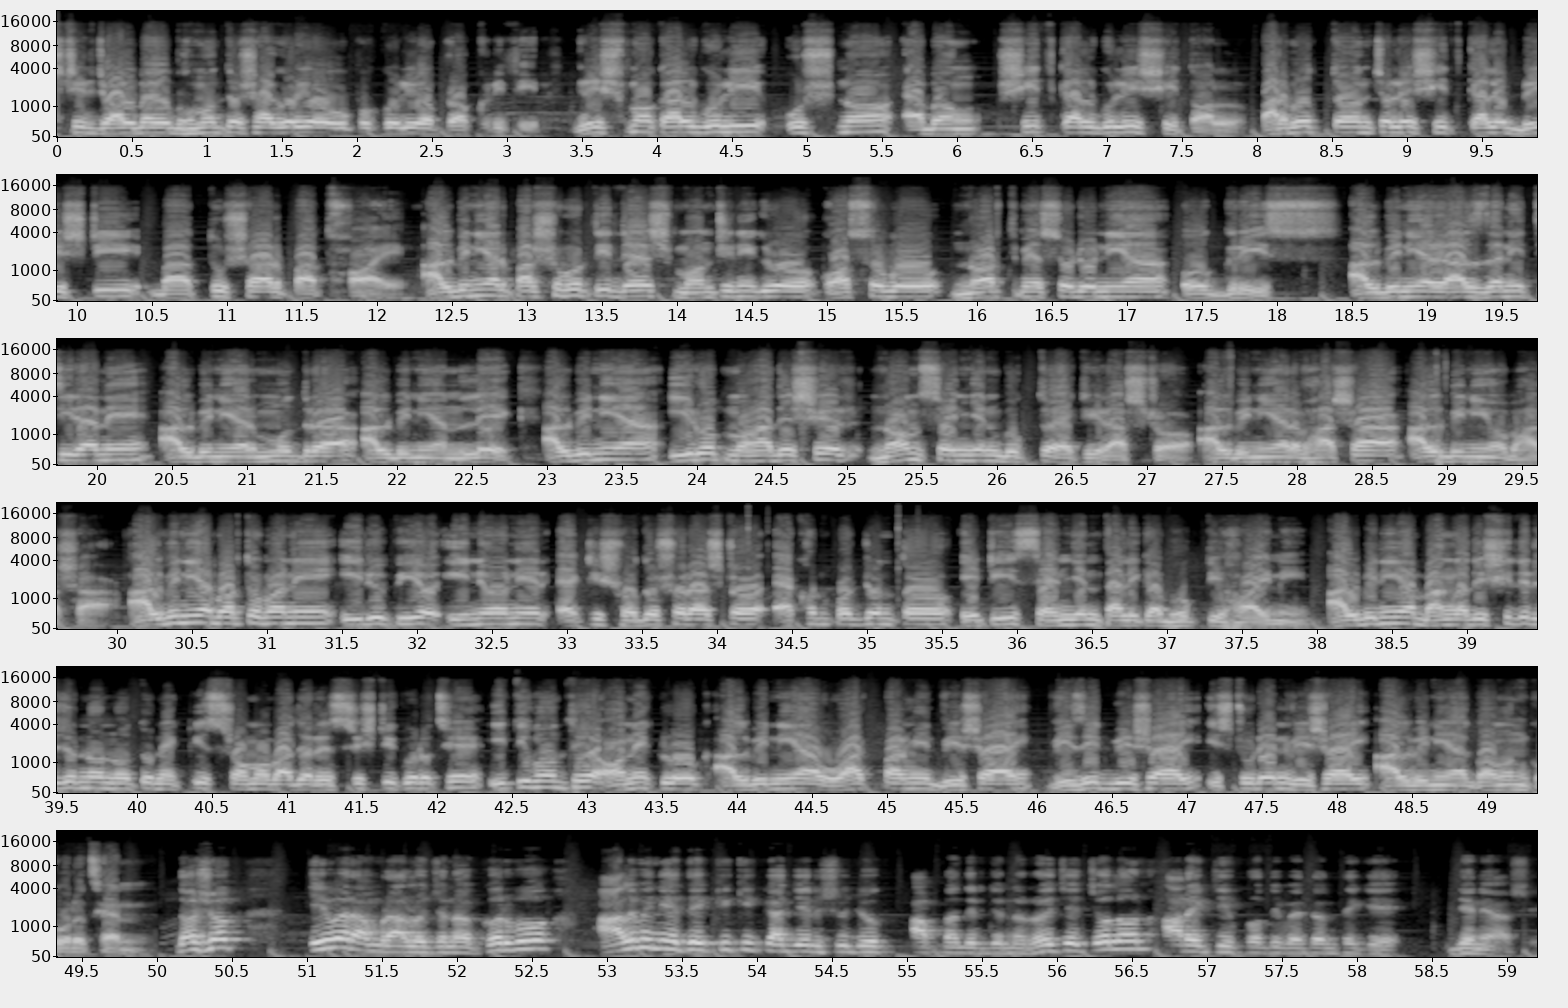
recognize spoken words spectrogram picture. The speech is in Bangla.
দেশটির জলবায়ু, ভূমধ্যসাগরীয় উপকূলীয় প্রকৃতির। গ্রীষ্মকালগুলি উষ্ণ এবং শীতকালগুলি শীতল। পার্বত্য অঞ্চলে শীতকালে বৃষ্টি বা তুষারপাত হয়। আলবেনিয়ার পার্শ্ববর্তী দেশ মন্টিনিগ্রো, কসোভো, নর্থ মেসোডোনিয়া ও গ্রিস। আলবেনিয়ার রাজধানী তিরানে আলবেনিয়ার মুদ্রা, আলবেনিয়ান লেক। আলবেনিয়া ইউরোপ মহাদেশের নন সেঞ্জেনভুক্ত একটি রাষ্ট্র। আলবেনিয়ার ভাষা আলবেনীয় ভাষা। আলবেনিয়া বর্তমানে ইউরোপীয় ইউনিয়নের একটি সদস্য রাষ্ট্র। এখন পর্যন্ত এটি সেনজেন তালিকাভুক্তি হয়নি। আলবেনিয়া বাংলাদেশিদের জন্য নতুন একটি শ্রম বাজারের সৃষ্টি করেছে। ইতিমধ্যে অনেক লোক আলবেনিয়া ওয়ার্ক পারমিট বিষয়, ভিজিট বিষয়, স্টুডেন্ট বিষয় আলবেনিয়া গমন করেছেন। দর্শক, এবার আমরা আলোচনা করব আলবেনিয়াতে কি কি কাজের সুযোগ আপনাদের জন্য রয়েছে। চলুন আরেকটি প্রতিবেদন থেকে জেনে আসি।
